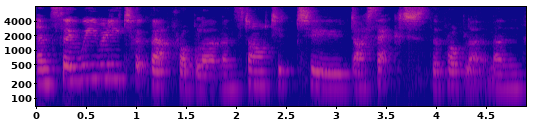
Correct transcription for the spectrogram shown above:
and so we really took that problem and started to dissect the problem and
